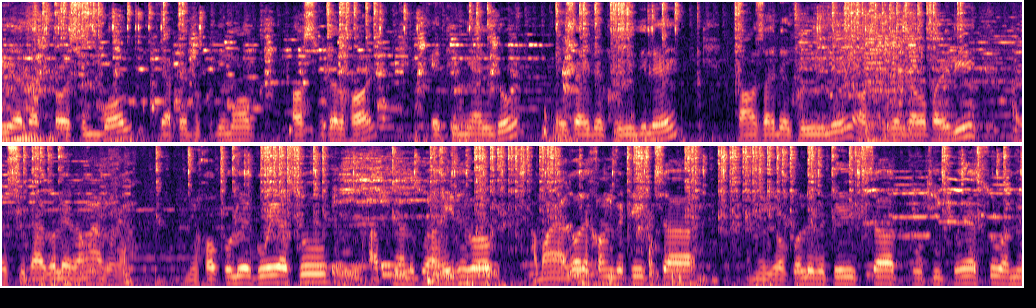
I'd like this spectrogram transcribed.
এয়া ডক্টৰ চিম্বল ইয়াতে দুকুটিমুখ হস্পিটেল হয় এই তিনিআলিটো এই চাইডে ঘূৰি দিলেই বাওঁ চাইডে ঘূৰি দিলেই হস্পিটেল যাব পাৰিবি আৰু চিধা গ'লে ৰঙাঘোৰা আমি সকলোৱে গৈ আছোঁ আপোনালোকে আহি থাকক আমাৰ আগত এখন বেটেৰী ৰিক্সা আমি সকলোৱে বেটেৰী ৰিক্সাত উঠি গৈ আছোঁ আমি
